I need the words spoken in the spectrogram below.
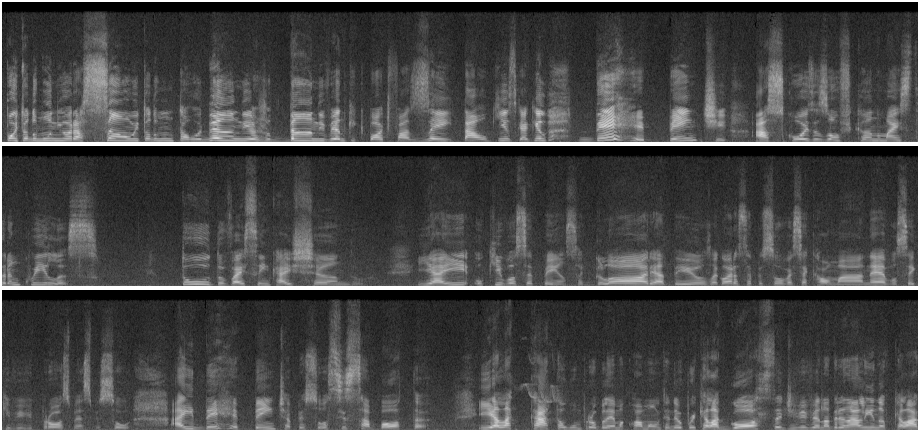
põe todo mundo em oração, e todo mundo tá orando e ajudando e vendo o que, que pode fazer e tal, que isso, que aquilo. De repente, as coisas vão ficando mais tranquilas. Tudo vai se encaixando. E aí o que você pensa? Glória a Deus, agora essa pessoa vai se acalmar, né? Você que vive próximo a essa pessoa. Aí de repente a pessoa se sabota e ela cata algum problema com a mão, entendeu? Porque ela gosta de viver na adrenalina, porque ela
